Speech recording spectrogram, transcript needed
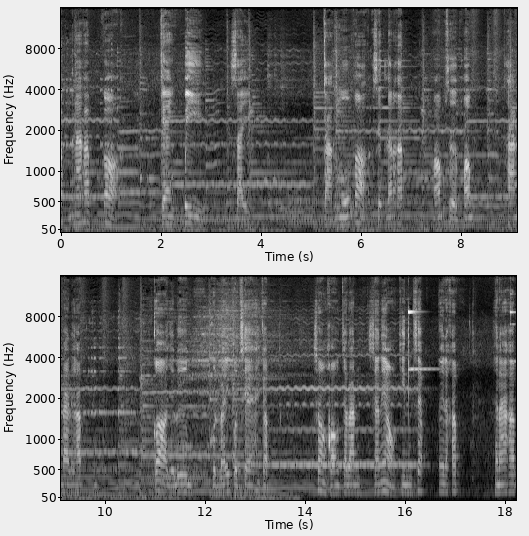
ครับนะครับ ก็แกงปีใส่กากหมูก็เสร็จแล้วนะครับ พร้อมเสิร์ฟพร้อมทานได้เลยครับ ก็อย่าลืมกดไลค์กดแชร์ให้กับช่องของจรันชาแนลกินแซ่บด้วยนะครับนะครับ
